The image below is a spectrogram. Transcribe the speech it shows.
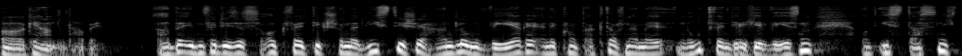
äh, gehandelt habe. Aber eben für diese sorgfältig journalistische Handlung wäre eine Kontaktaufnahme notwendig gewesen. Und ist das nicht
